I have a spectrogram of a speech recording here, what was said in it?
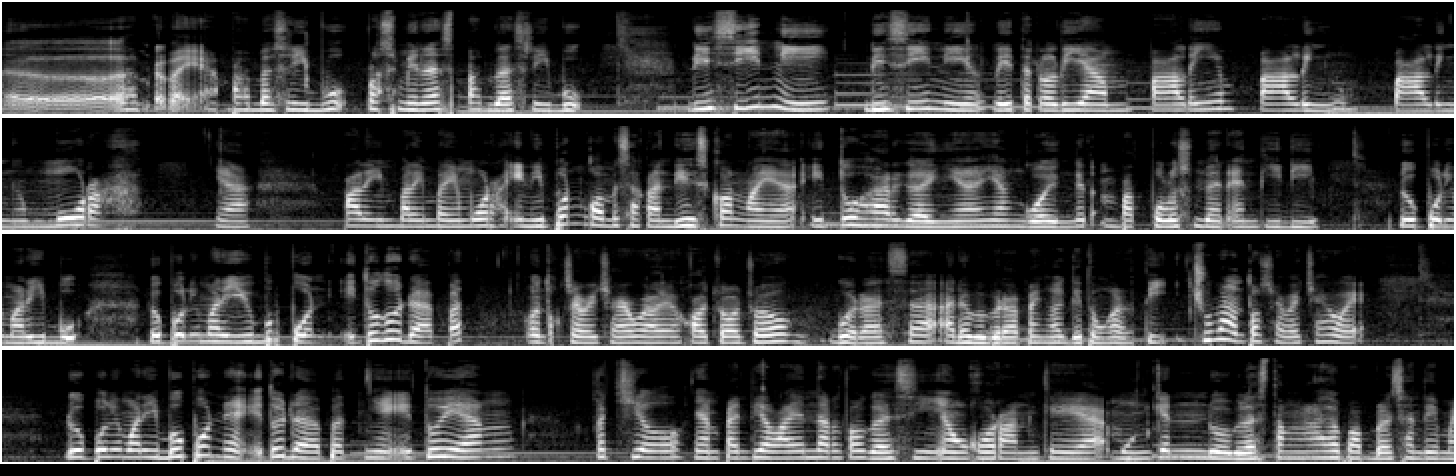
uh, berapa ya? 14 ribu plus minus 14 ribu. Di sini di sini literally yang paling paling paling murah ya paling paling paling murah. Ini pun kalau misalkan diskon lah ya itu harganya yang gue inget 49 NTD 25 ribu. 25 ribu pun itu lo dapat untuk cewek-cewek. Ya kalau cowok-cowok gue rasa ada beberapa yang gak gitu ngerti. Cuma untuk cewek-cewek 25 ribu pun ya itu dapatnya itu yang kecil yang panty liner tau gak sih? Yang ukuran kayak mungkin 12 setengah atau 14 cm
